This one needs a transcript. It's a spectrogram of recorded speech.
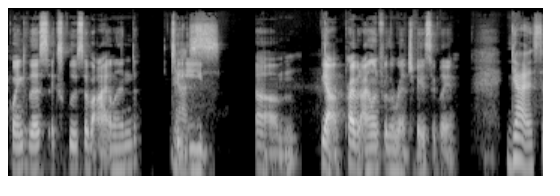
going to this exclusive island to eat um yeah private island for the rich basically Yes.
